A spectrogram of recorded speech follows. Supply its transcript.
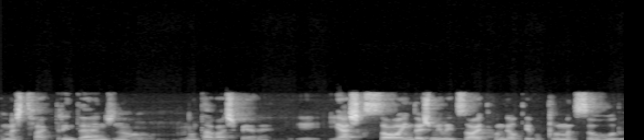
mas de facto 30 anos não, não estava à espera. E, e, acho que só em 2018, quando ele teve o problema de saúde,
